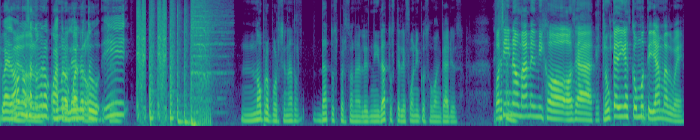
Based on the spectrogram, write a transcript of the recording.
Bueno, vámonos al vámonos. número 4. Número Léelo tú. Y No proporcionar datos personales ni datos telefónicos o bancarios. Pues sí, no mames, mijo. O sea, nunca digas cómo te llamas, güey.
